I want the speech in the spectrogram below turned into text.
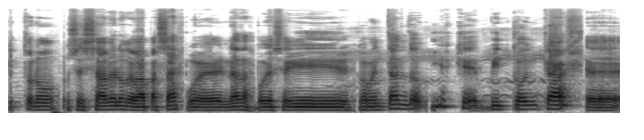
Esto no, no se sabe lo que va a pasar. Pues nada, voy a seguir comentando. Y es que Bitcoin Cash, eh,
